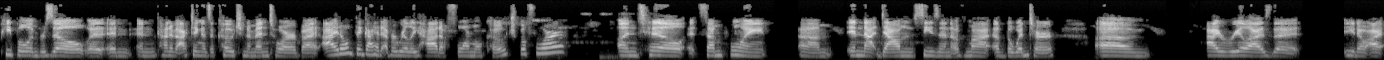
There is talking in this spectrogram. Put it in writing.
people in brazil and and kind of acting as a coach and a mentor but i don't think i had ever really had a formal coach before until at some point um, in that down season of my of the winter um, i realized that you know i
